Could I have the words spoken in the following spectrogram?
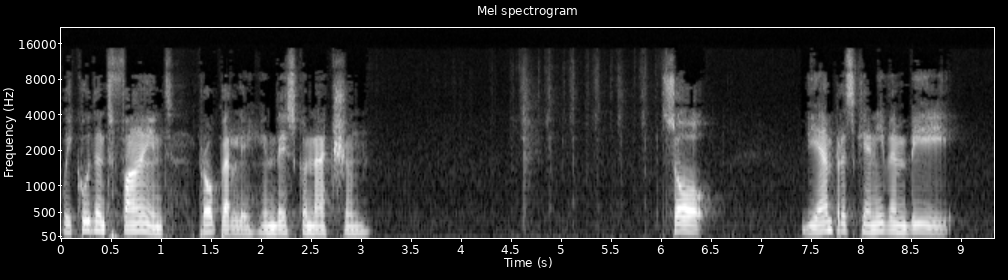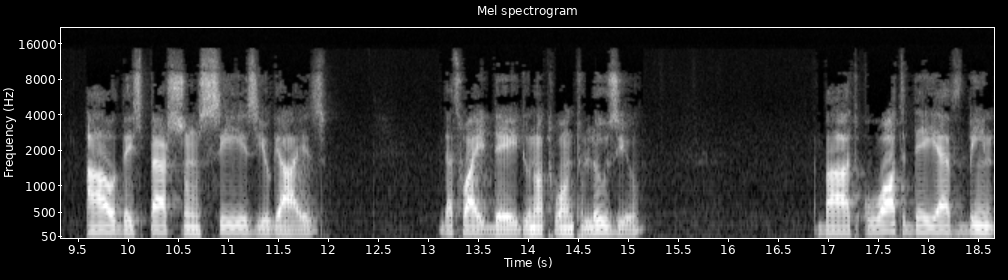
we couldn't find properly in this connection. So the Empress can even be how this person sees you guys. That's why they do not want to lose you. But what they have been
